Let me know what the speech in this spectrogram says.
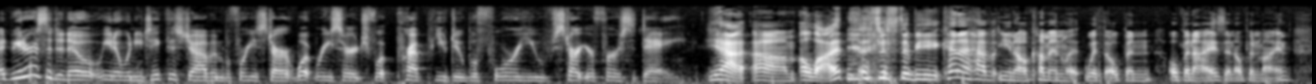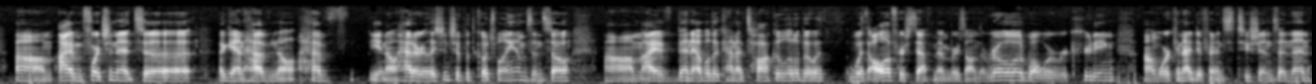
I'd be interested to know, you know, when you take this job and before you start, what research, what prep you do before you start your first day. Yeah, um, a lot. just to be kind of have you know come in with, with open open eyes and open mind. Um, I'm fortunate to again have no have you know had a relationship with Coach Williams, and so um, I've been able to kind of talk a little bit with with all of her staff members on the road while we're recruiting, um, working at different institutions, and then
